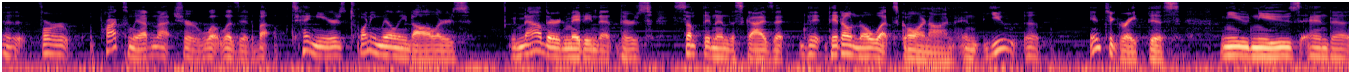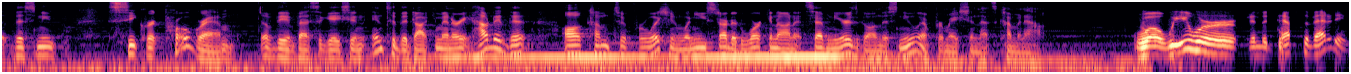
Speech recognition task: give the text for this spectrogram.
uh, for approximately, I'm not sure, what was it, about 10 years, $20 million. Now they're admitting that there's something in the skies that they, they don't know what's going on. And you uh, integrate this new news and uh, this new secret program of the investigation into the documentary. How did it all come to fruition when you started working on it seven years ago on this new information that's coming out? Well, we were in the depths of editing,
